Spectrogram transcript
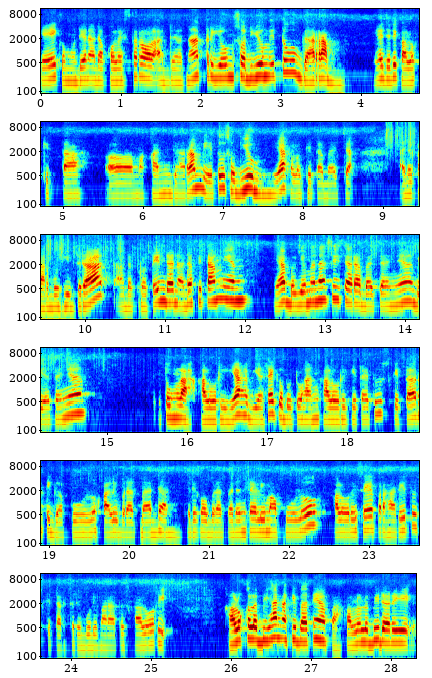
Oke, kemudian ada kolesterol, ada natrium, sodium itu garam. Ya, jadi kalau kita uh, makan garam yaitu sodium ya kalau kita baca. Ada karbohidrat, ada protein dan ada vitamin. Ya, bagaimana sih cara bacanya? Biasanya hitunglah kalori ya. Biasanya kebutuhan kalori kita itu sekitar 30 kali berat badan. Jadi kalau berat badan saya 50, kalori saya per hari itu sekitar 1500 kalori. Kalau kelebihan akibatnya apa? Kalau lebih dari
